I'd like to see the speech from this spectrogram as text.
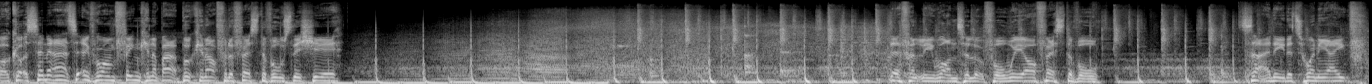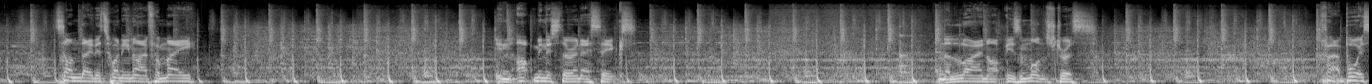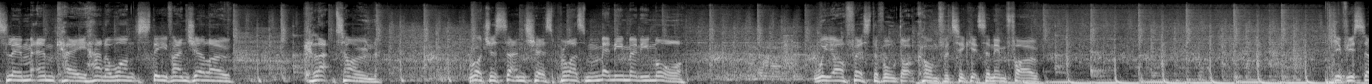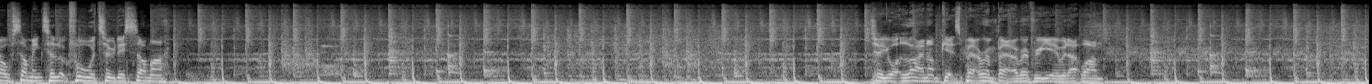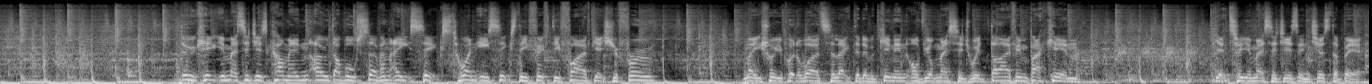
What, I've got to send it out to everyone thinking about booking up for the festivals this year. Definitely one to look for. We are Festival. Saturday the 28th, Sunday the 29th of May in Upminster and Essex. And the lineup is monstrous. Fatboy Slim, MK, Hannah Wants, Steve Angello, Claptone, Roger Sanchez, plus many, many more. WeAreFestival.com for tickets and info. Give yourself something to look forward to this summer. Tell you what, lineup gets better and better every year with that one. Do keep your messages coming. 07786 20 60 55 gets you through. Make sure you put the word select at the beginning of your message. We're diving back in. Get to your messages in just a bit.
